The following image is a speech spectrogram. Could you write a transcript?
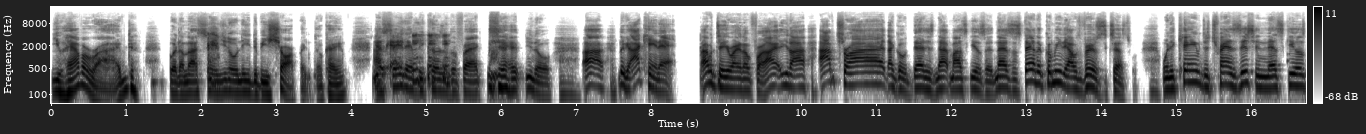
you have arrived, but I'm not saying you don't need to be sharpened. Okay, I say that because of the fact that you know, I look, I can't act. I would tell you right up front. I, you know, I, I've tried. I go, that is not my skill set. And as a stand-up comedian, I was very successful. When it came to transitioning that skills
